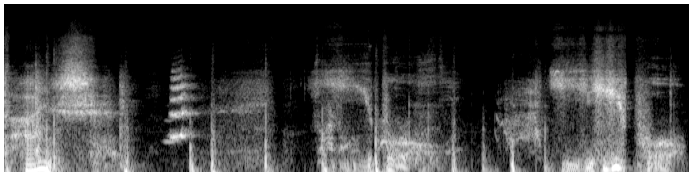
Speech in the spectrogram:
但是，一步。一步，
